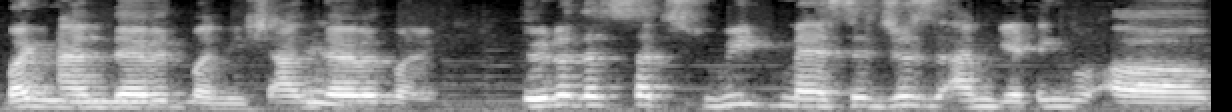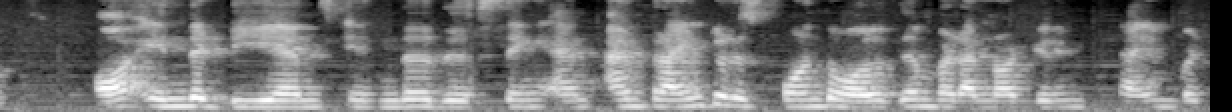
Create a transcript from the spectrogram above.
But mm-hmm. I'm there with Manish, I'm there with hmm. Manish. So, you know, there's such sweet messages I'm getting uh, in the DMs, in the this thing. And I'm trying to respond to all of them, but I'm not getting time. But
